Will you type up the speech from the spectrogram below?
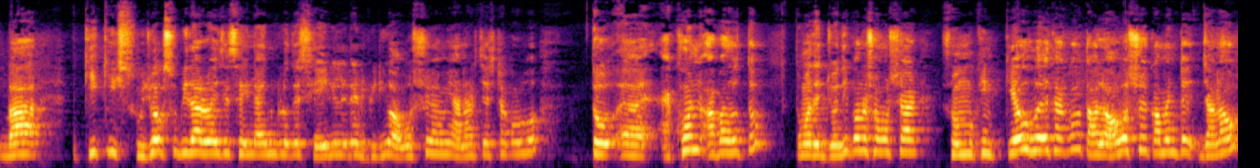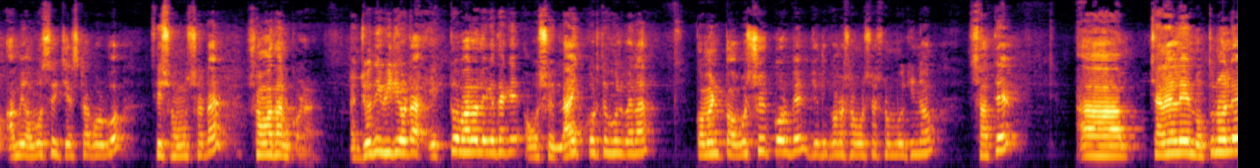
বা কি কি সুযোগ সুবিধা রয়েছে সেই লাইনগুলোতে সেই রিলেটেড ভিডিও অবশ্যই আমি আনার চেষ্টা করব। তো এখন আপাতত তোমাদের যদি কোনো সমস্যার সম্মুখীন কেউ হয়ে থাকো, তাহলে অবশ্যই কমেন্টে জানাও। আমি অবশ্যই চেষ্টা করব সেই সমস্যাটার সমাধান করার। আর যদি ভিডিওটা একটু ভালো লেগে থাকে, অবশ্যই লাইক করতে ভুলবে না। কমেন্ট তো অবশ্যই করবে, যদি কোনো সমস্যার সম্মুখীন হও। সাথে চ্যানেলে নতুন হলে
